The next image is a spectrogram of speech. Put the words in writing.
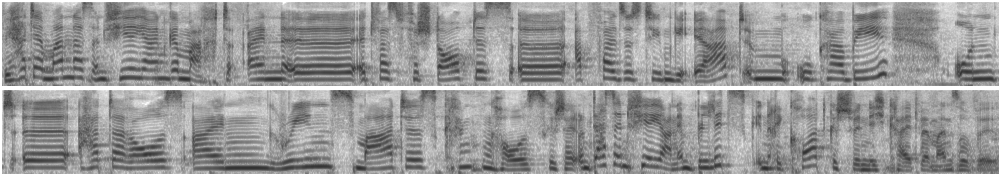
wie hat der Mann das in vier Jahren gemacht? Ein äh, etwas verstaubtes äh, Abfallsystem geerbt im UKB und äh, hat daraus ein green, smartes Krankenhaus gestellt. Und das in vier Jahren, im Blitz, in Rekordgeschwindigkeit, wenn man so will.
